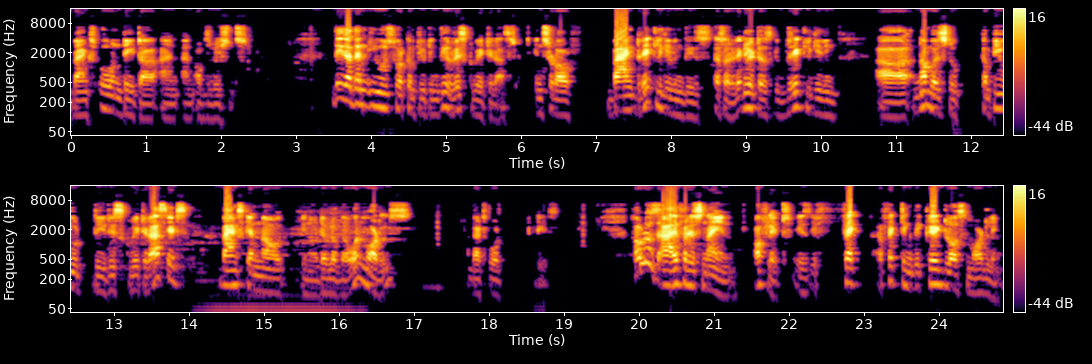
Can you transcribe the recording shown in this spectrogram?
bank's own data and, and observations. These are then used for computing the risk weighted asset instead of bank directly giving these uh, sorry regulators directly giving uh, numbers to compute the risk weighted assets banks can now you know develop their own models. That's what it is. How does IFRS 9 of late is effect, affecting the credit loss modeling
